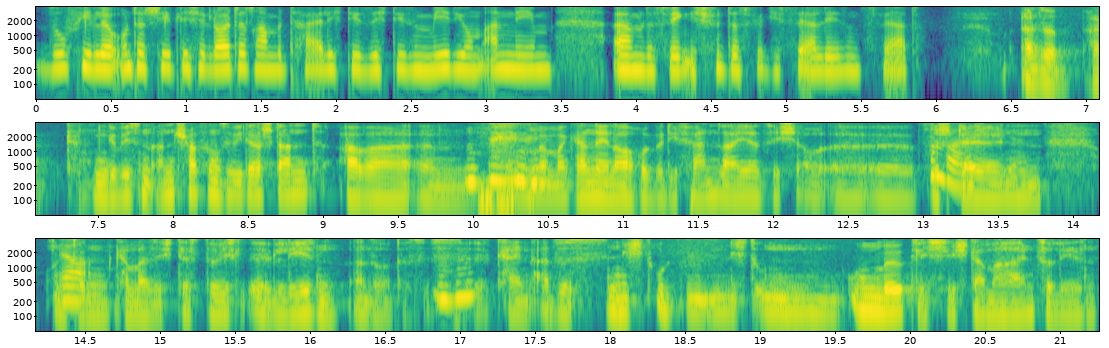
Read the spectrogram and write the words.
so viele unterschiedliche Leute dran beteiligt, die sich diesem Medium annehmen. Ähm, deswegen, ich finde das wirklich sehr lesenswert. Also hat einen gewissen Anschaffungswiderstand, aber ähm, man kann den auch über die Fernleihe sich äh, äh bestellen und ja. dann kann man sich das durchlesen. Äh, also das ist mhm. Äh, kein, also es ist nicht, un, nicht un, unmöglich, sich da mal reinzulesen.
